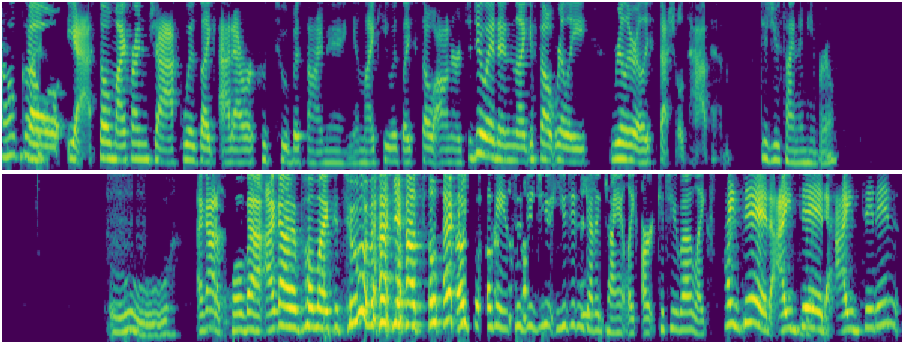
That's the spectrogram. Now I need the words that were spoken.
Oh, good. So yeah, so my friend Jack was like at our ketubah signing, and like he was like so honored to do it, and like it felt really, really, really special to have him. Did you sign in Hebrew? Ooh, I gotta pull back. I gotta pull my ketubah back out to like. Oh, so, okay. So did you? You didn't get a giant like art ketubah? Like I did, I did, I didn't,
